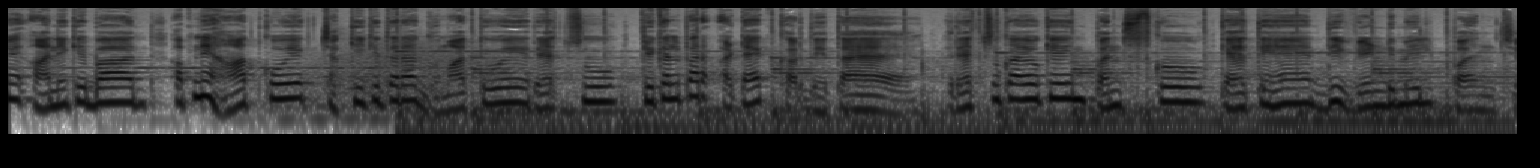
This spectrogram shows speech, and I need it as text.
में आने के बाद अपने हाथ को एक चक्की की तरह घुमाते हुए रेत्सु पिकल पर अटैक कर देता है। रेत्सु कायो के इन पंच को कहते हैं the windmill punch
